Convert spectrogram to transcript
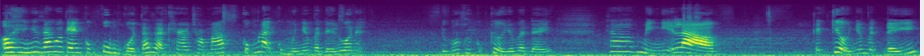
ờ hình như Jack Weekend cũng cùng của tác giả Carol Thomas cũng lại cùng một nhân vật đấy luôn ấy. Đúng không? Cũng kiểu nhân vật đấy. Theo mình nghĩ là cái kiểu nhân vật đấy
